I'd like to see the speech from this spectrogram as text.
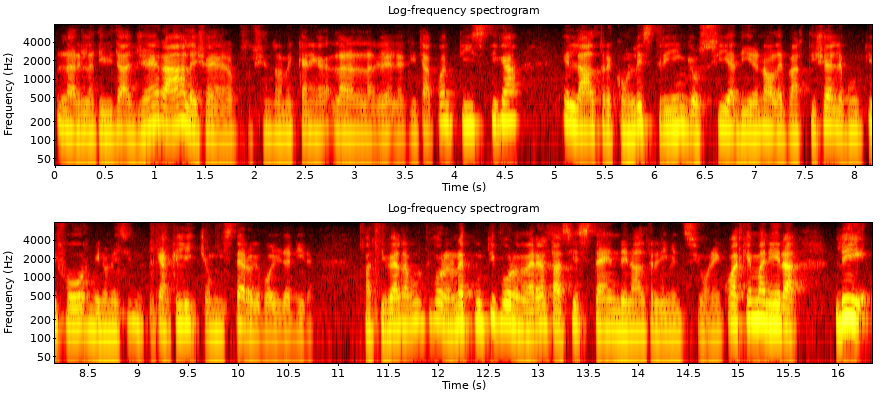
la relatività generale, cioè facendo la meccanica, la, la relatività quantistica, e l'altro è con le stringhe, ossia dire no, le particelle puntiformi non esistono, perché anche lì c'è un mistero che voglio dire. Particella puntiforme non è puntiforme, ma in realtà si estende in altre dimensioni. In qualche maniera lì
